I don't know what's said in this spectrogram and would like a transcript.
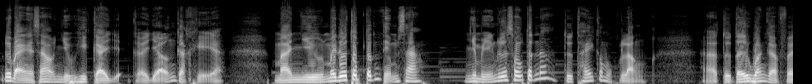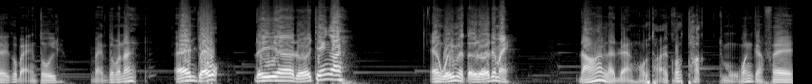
Đứa bạn thì sao? Nhiều khi cà cà giỡn cà khịa. Mà nhiều mấy đứa tốt tính thì cũng sao. Nhưng mà những đứa xấu tính á tôi thấy có một lần à, tôi tới quán cà phê của bạn tôi. Bạn tôi mới nói ê anh chủ đi uh, rửa chén coi. Em quỷ mày tự rửa đi mày. Đó là đoạn hội thoại có thật trong một quán cà phê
